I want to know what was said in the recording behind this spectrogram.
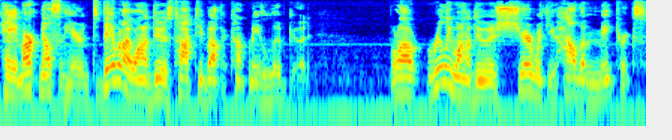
Hey, Mark Nelson here, and today what I want to do is talk to you about the company Live Good. What I really want to do is share with you how the matrix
